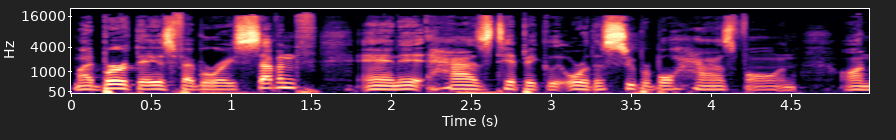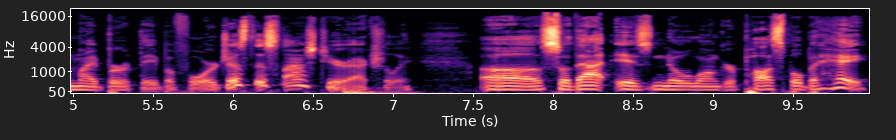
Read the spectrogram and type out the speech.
my birthday is February 7th, and it has typically, or the Super Bowl has fallen on my birthday before, just this last year, actually. Uh, so that is no longer possible, but hey,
